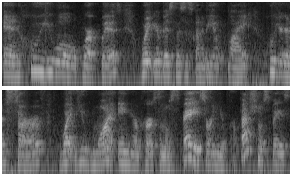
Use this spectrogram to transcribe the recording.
and who you will work with, what your business is going to be like, who you're going to serve, what you want in your personal space or in your professional space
